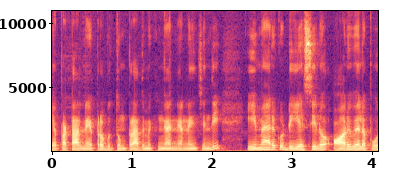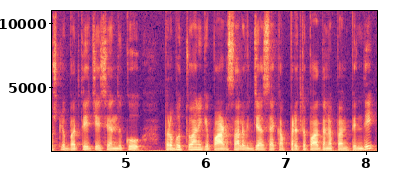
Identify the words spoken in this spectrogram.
చేపట్టాలని ప్రభుత్వం ప్రాథమికంగా నిర్ణయించింది. ఈ మేరకు డిఎస్సిలో ఆరు వేల పోస్టులు భర్తీ చేసేందుకు ప్రభుత్వానికి పాఠశాల విద్యాశాఖ ప్రతిపాదన పంపింది.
